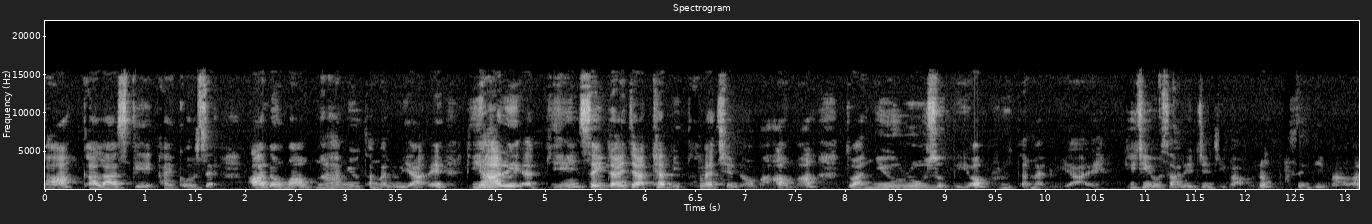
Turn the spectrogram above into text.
bar color scale icon set အားလုံးပေါင်း5မျိုးသတ်မှတ်လို့ရတယ်ဒီဟာတွေအပြင်စိတ်တိုင်းကြထပ်ပြီးသတ်မှတ်ချင်တော့မှအောက်မှာသူက new rule ဆိုပြီးတော့ rule သတ်မှတ်လို့ရတယ်ဒီကြည့်ကိုစာလေးကျင့်ကြည့်ပါဦးနော်အဆင်ပြေပါပါ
